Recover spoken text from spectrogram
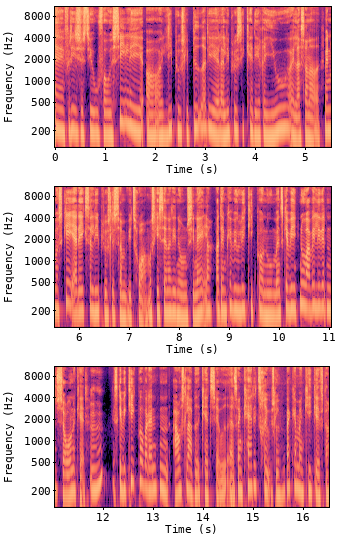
øh, fordi de synes, de er uforudsigelige, og lige pludselig bider de, eller lige pludselig kan de rive, eller sådan noget. Men måske er det ikke så lige pludselig, som vi tror. Måske sender de nogle signaler, og dem kan vi jo lige kigge på nu. Men skal vi, nu var vi lige ved den sovende kat. Mm-hmm. Skal vi kigge på, hvordan den afslappede kat ser ud? Altså en kat i trivsel. Hvad kan man kigge efter?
